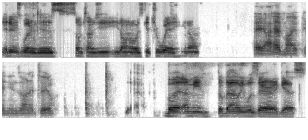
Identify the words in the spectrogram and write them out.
it is what it is. Sometimes you, you don't always get your way, you know. Hey, I had my opinions on it too. Yeah, but I mean, the value was there, I guess.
